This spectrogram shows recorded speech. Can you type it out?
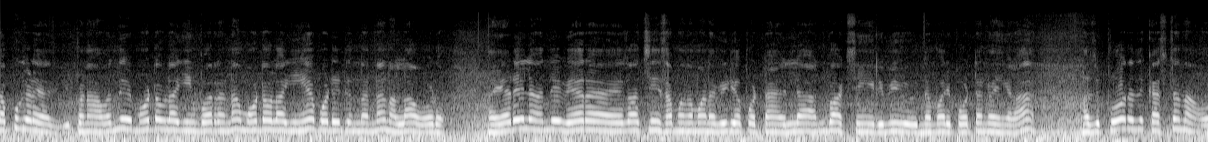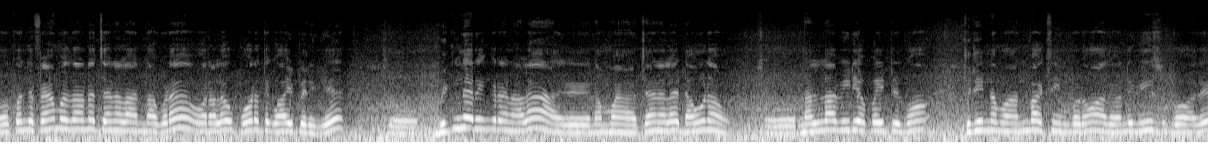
தப்பு கிடையாது. இப்போ நான் வந்து மோட்டோ விளாகிங் போடுறேன்னா மோட்டோ விளாகிங்கே போட்டுட்டு இருந்தேன்னா நல்லா ஓடும். நான் இடையில வந்து வேறு ஏதாச்சும் சம்மந்தமான வீடியோ போட்டேன். இல்லை அன்பாக்சிங் ரிவ்யூ இந்த மாதிரி போட்டேன்னு வைங்களேன் அது போகிறது கஷ்டம் தான் கொஞ்சம் ஃபேமஸான சேனலாக இருந்தால் கூட ஓரளவு போகிறதுக்கு வாய்ப்பு இருக்குது ஸோ பிக்னருங்கிறனால அது நம்ம சேனலை டவுன் ஆகும். ஸோ நல்லா வீடியோ போயிட்டுருக்கோம். திடீர்னு நம்ம அன்பாக்சிங் போடுவோம் அது வந்து வியூஸ் போகாது.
